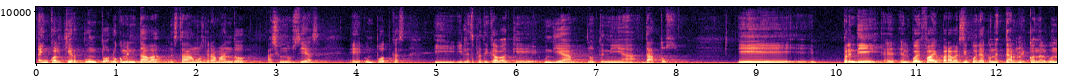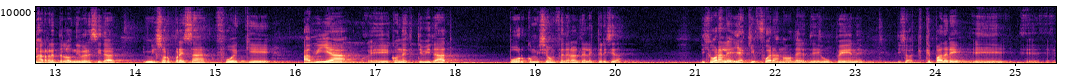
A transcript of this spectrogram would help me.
en cualquier punto, lo comentaba, estábamos grabando hace unos días eh, un podcast y, les platicaba que un día no tenía datos y, prendí el, wifi para ver si podía conectarme con alguna red de la universidad y mi sorpresa fue que había eh, conectividad por Comisión Federal de Electricidad. Dije, órale, y aquí fuera, ¿no? De, de UPN, dije, ah, qué, padre. Eh, eh,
